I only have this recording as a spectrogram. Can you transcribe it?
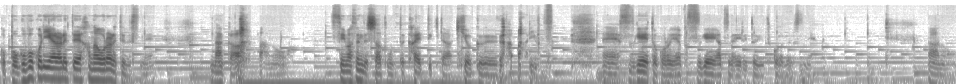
こうボコボコにやられて鼻折られてですね。なんかあのすいませんでしたと思って帰ってきた記憶があります、えー、すげえところにやっぱすげえやつがいるというところでですね。あの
